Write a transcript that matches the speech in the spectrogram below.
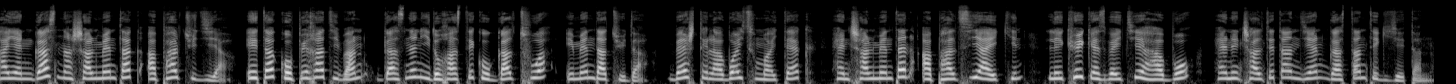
haien gazna salmentak apaltu dia eta kooperatiban gaznen idorazteko galtua emendatu da. Beste laboai zumaitek hen salmenten apaltziaekin lekuik ez baitie habo hen etxaltetan dien gaztantegietan.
